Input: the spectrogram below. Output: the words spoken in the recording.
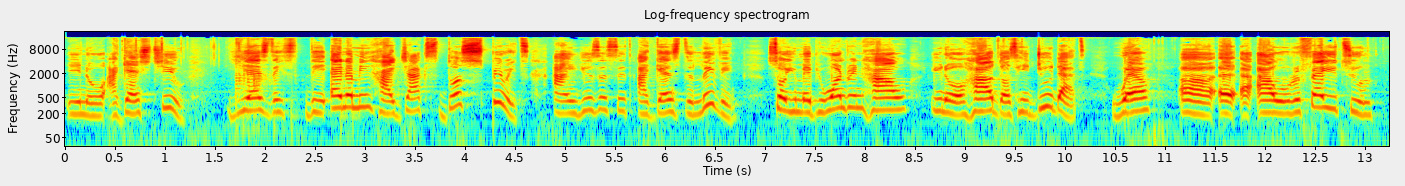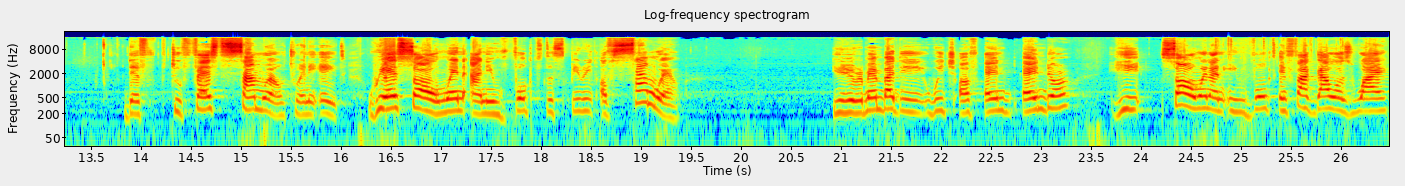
you know, against you? Yes, the, the enemy hijacks those spirits and uses it against the living. So you may be wondering how, you know, how does he do that? Well, uh, uh, I will refer you to the to First Samuel 28, where Saul went and invoked the spirit of Samuel. You remember the witch of Endor? He Saul went and invoked. In fact, that was why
